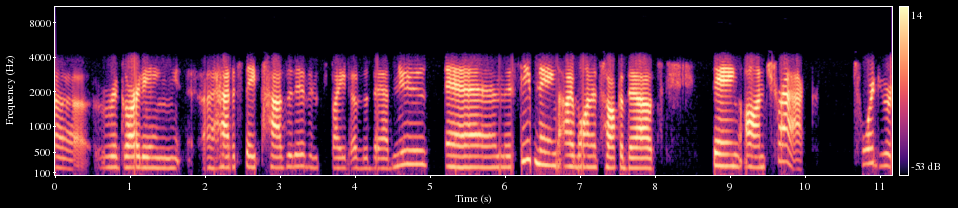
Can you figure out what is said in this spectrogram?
uh, regarding uh, how to stay positive in spite of the bad news. And this evening, I want to talk about staying on track toward your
